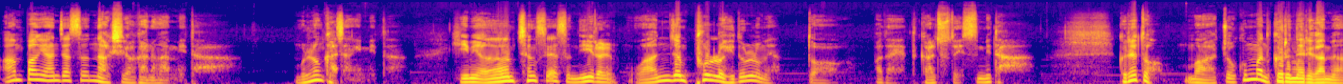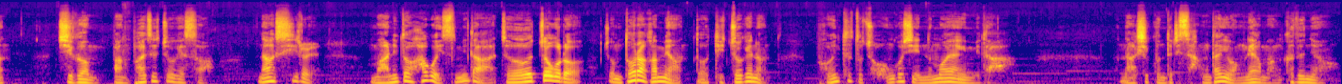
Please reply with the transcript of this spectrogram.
안방에 앉아서 낚시가 가능합니다. 물론 가장입니다. 힘이 엄청 세서 니를 완전 풀로 휘두르면 또 바다에 갈 수도 있습니다. 그래도 뭐 조금만 걸어 내려가면 지금 방파제 쪽에서 낚시를 많이도 하고 있습니다. 저쪽으로 좀 돌아가면 또 뒤쪽에는 포인트도 좋은 곳이 있는 모양입니다. 낚시꾼들이 상당히 왕래가 많거든요.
